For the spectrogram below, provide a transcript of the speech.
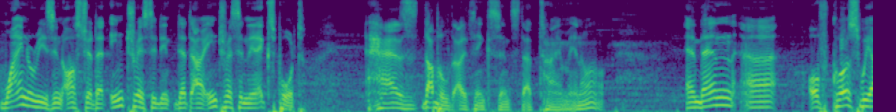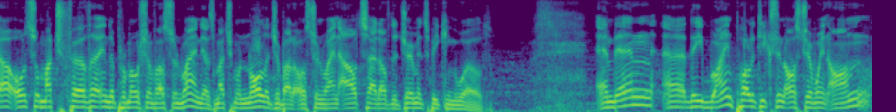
wineries in Austria that interested in, that are interested in export has doubled, I think, since that time. You know, and then uh, of course, we are also much further in the promotion of Austrian wine. There's much more knowledge about Austrian wine outside of the German speaking world. And then uh, the wine politics in Austria went on.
